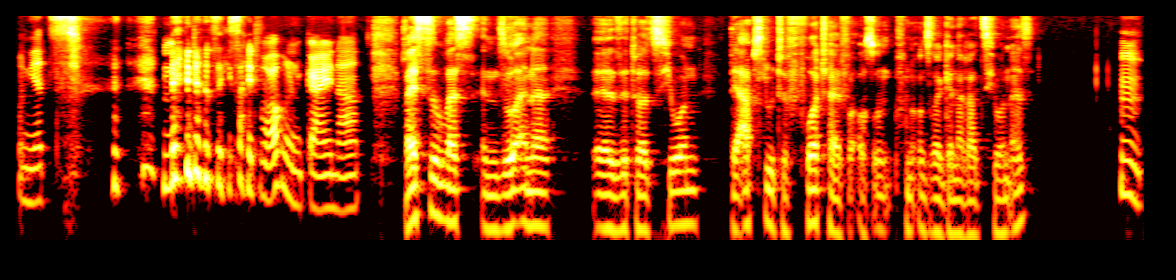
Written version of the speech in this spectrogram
Und jetzt meldet sich seit Wochen keiner. Weißt du, was in so einer äh, Situation der absolute Vorteil von, aus, von unserer Generation ist? Hm.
